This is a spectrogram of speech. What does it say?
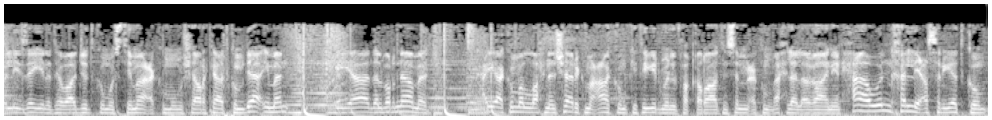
واللي زينا تواجدكم واستماعكم ومشاركاتكم دائما في هذا البرنامج. حياكم الله إحنا نشارك معاكم كثير من الفقرات نسمعكم أحلى الأغاني نحاول نخلي عصريتكم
